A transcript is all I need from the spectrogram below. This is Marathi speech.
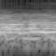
पोलीस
